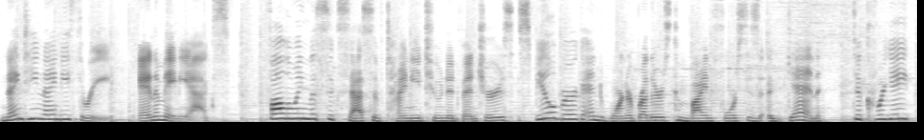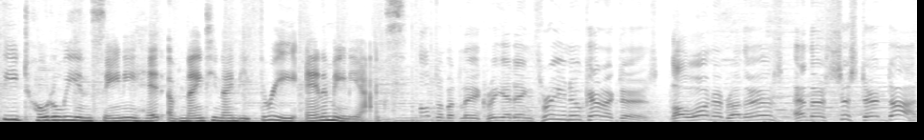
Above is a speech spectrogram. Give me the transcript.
1993 Animaniacs. Following the success of Tiny Toon Adventures, Spielberg and Warner Brothers combined forces again to create the totally insane hit of 1993, Animaniacs. Oh ultimately creating three new characters the Warner Brothers and their sister Dot.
